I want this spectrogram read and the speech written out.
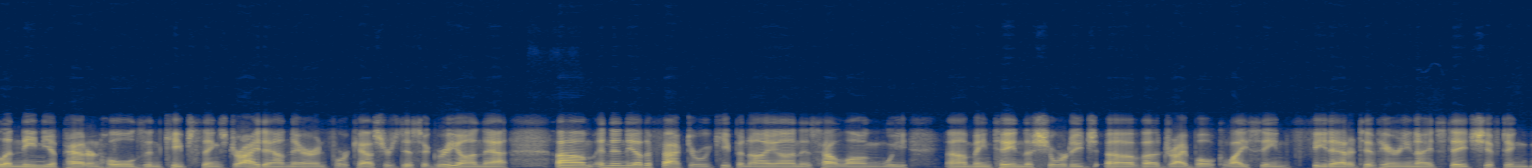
La Nina pattern holds and keeps things dry down there, and forecasters disagree on that. Um, and then the other factor we keep an eye on is how long we uh, maintain the shortage of uh, dry bulk lysine feed additive here in the United States, shifting,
